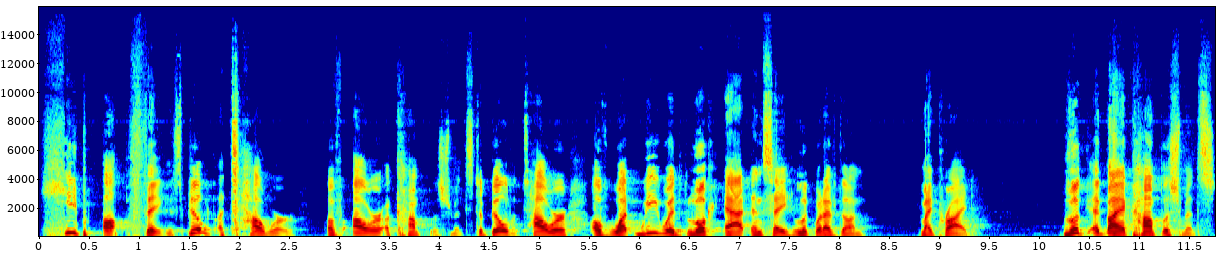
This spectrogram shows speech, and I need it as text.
heap up things, build a tower of our accomplishments, to build a tower of what we would look at and say, Look what I've done. My pride. Look at my accomplishments.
